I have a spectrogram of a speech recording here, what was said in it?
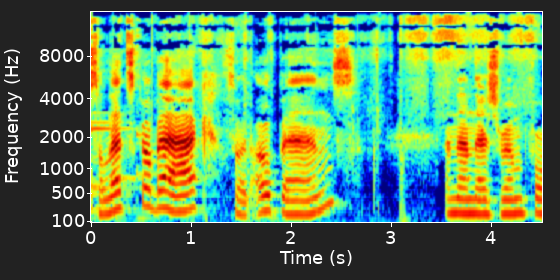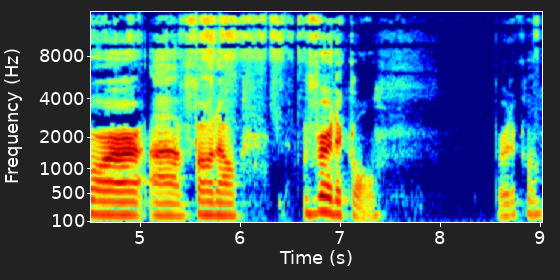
So let's go back. So it opens, and then there's room for a photo vertical. Vertical?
